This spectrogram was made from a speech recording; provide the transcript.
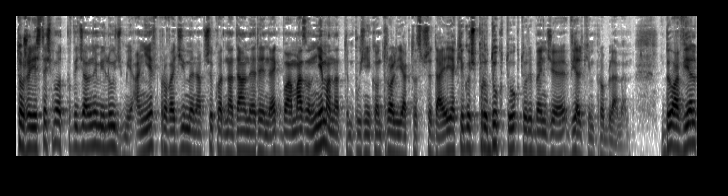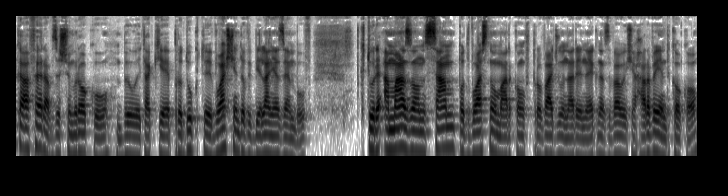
to, że jesteśmy odpowiedzialnymi ludźmi, a nie wprowadzimy na przykład na dany rynek, bo Amazon nie ma nad tym później kontroli, jak to sprzedaje, jakiegoś produktu, który będzie wielkim problemem. Była wielka afera w zeszłym roku, były takie produkty właśnie do wybielania zębów, które Amazon sam pod własną marką wprowadził na rynek, nazywały się Harvey Coco.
